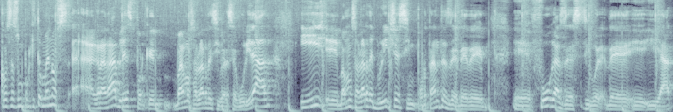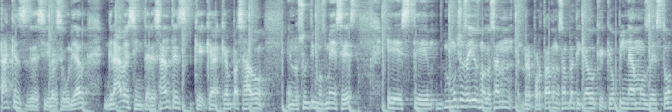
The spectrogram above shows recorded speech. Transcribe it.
cosas un poquito menos agradables porque vamos a hablar de ciberseguridad y eh, vamos a hablar de breaches importantes, de, eh, fugas de, y, ataques de ciberseguridad graves e interesantes que, han pasado en los últimos meses. Este, muchos de ellos nos los han reportado, nos han platicado qué opinamos de esto.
